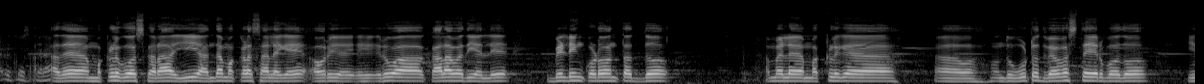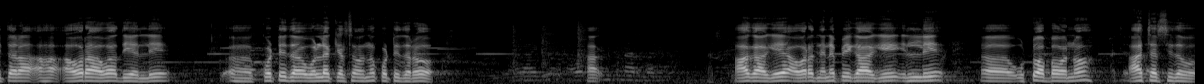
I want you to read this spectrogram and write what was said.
ಅದಕ್ಕೋಸ್ಕರ ಅದೇ ಮಕ್ಕಳಿಗೋಸ್ಕರ ಈ ಅಂಧ ಮಕ್ಕಳ ಶಾಲೆಗೆ ಅವರು ಇರುವ ಕಾಲಾವಧಿಯಲ್ಲಿ ಬಿಲ್ಡಿಂಗ್ ಕೊಡುವಂಥದ್ದು, ಆಮೇಲೆ ಮಕ್ಕಳಿಗೆ ಒಂದು ಊಟದ ವ್ಯವಸ್ಥೆ ಇರ್ಬೋದು, ಈ ಥರ ಅವರ ಅವಧಿಯಲ್ಲಿ ಕೊಟ್ಟಿದ್ದ ಒಳ್ಳೆಯ ಕೆಲಸವನ್ನು ಕೊಟ್ಟಿದ್ದರು. ಹಾಗಾಗಿ ಅವರ ನೆನಪಿಗಾಗಿ ಇಲ್ಲಿ ಹುಟ್ಟುಹಬ್ಬವನ್ನು ಆಚರಿಸಿದವು.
